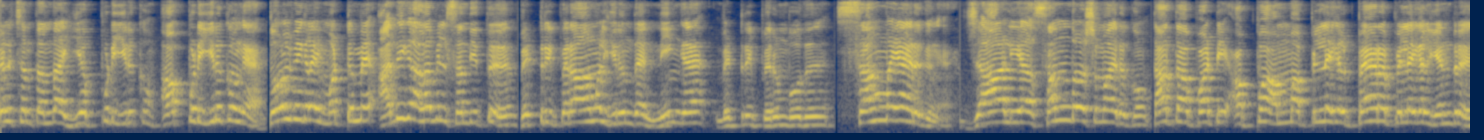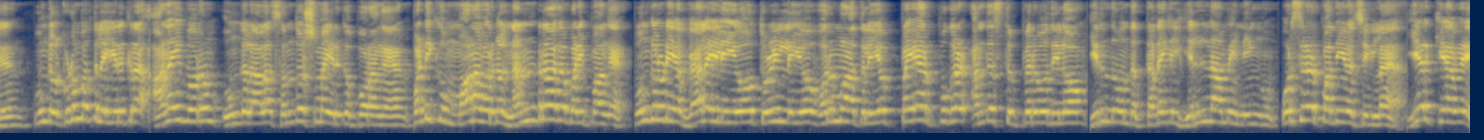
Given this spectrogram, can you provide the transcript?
வெளிச்சம் தந்தா எப்படி இருக்கும்? அப்படி இருக்குங்க. தோல்விகளை மட்டுமே அதிக அளவில் சந்தித்து வெற்றி வெற்றி பெறாமல் இருந்த நீங்க வெற்றி பெறும்போது செம்மையா இருக்குங்க. ஜாலியா சந்தோஷமா இருக்கும். தாத்தா பாட்டி அப்பா அம்மா பிள்ளைகள் பேர பிள்ளைகள் என்று உங்கள் குடும்பத்துல இருக்கிற அனைவரும் உங்களால சந்தோஷமா இருக்க போறாங்க. படிக்கும் மாணவர்கள் நன்றாக படிப்பாங்க. உங்களுடைய வேலையிலேயோ தொழிலையோ வருமானத்திலேயோ பெயர் புகழ் அந்தஸ்து பெறுவதிலோ இருந்து வந்த தடைகள் எல்லாமே நீங்கும். ஒரு சிலர் பாத்தீங்கன்னு வச்சுங்களேன் இயற்கையாவே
